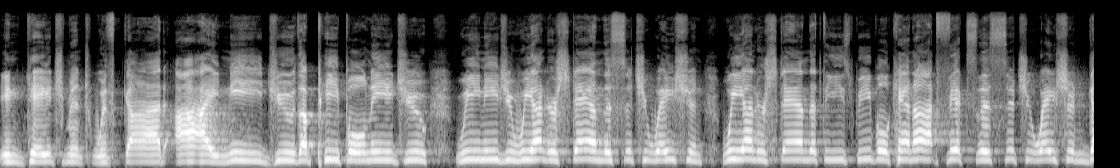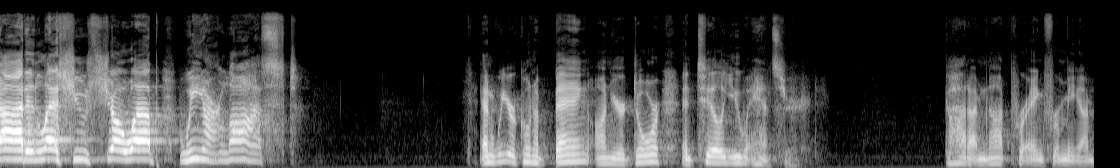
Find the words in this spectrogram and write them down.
engagement with God. I need you. The people need you. We need you. We understand this situation. We understand that these people cannot fix this situation. God, unless you show up, we are lost. And we are going to bang on your door until you answer. God, I'm not praying for me, I'm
